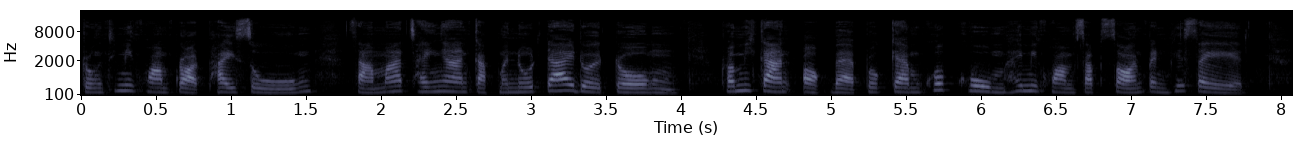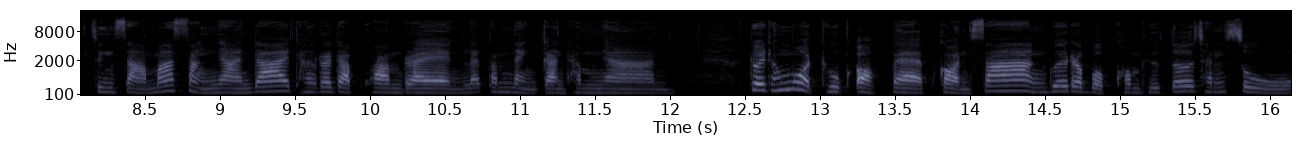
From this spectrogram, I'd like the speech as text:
ตรงที่มีความปลอดภัยสูง สามารถใช้งานกับมนุษย์ได้โดยตรง เพราะมีการออกแบบโปรแกรมควบคุมให้มีความซับซ้อนเป็นพิเศษ จึงสามารถสั่งงานได้ทั้งระดับความแรงและตำแหน่งการทำงาน โดยทั้งหมดถูกออกแบบก่อนสร้างด้วยระบบคอมพิวเตอร์ชั้นสูง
